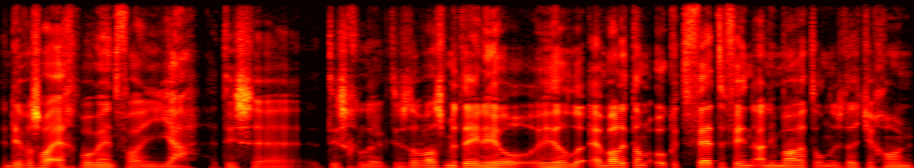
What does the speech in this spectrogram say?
En dit was wel echt het moment van, ja, het is, eh, het is gelukt. Dus dat was meteen heel, heel... En wat ik dan ook het vette vind aan die marathon, is dat je gewoon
